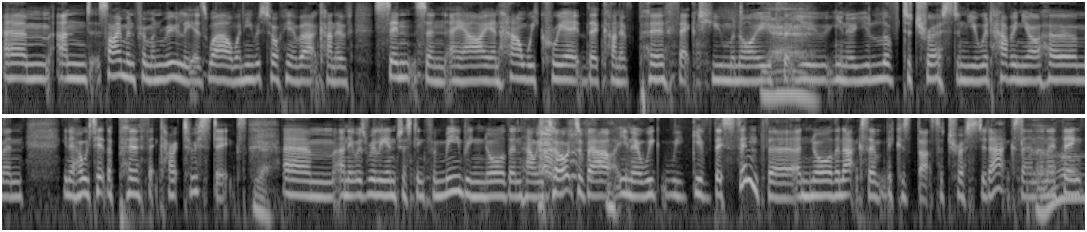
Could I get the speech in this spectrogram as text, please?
um, and Simon from Unruly as well when he was talking about kind of synth science and AI and how we create the kind of perfect humanoid yeah. that you you know you love to trust and you would have in your home, and you know how we take the perfect characteristics. Yeah. Um, and it was really interesting for me being northern how he talked about you know we we give this synth a, a northern accent because that's a trusted accent, and I think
